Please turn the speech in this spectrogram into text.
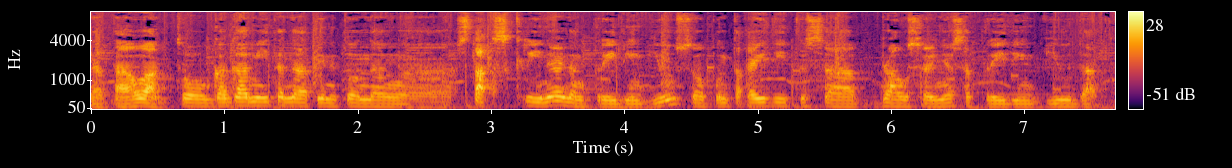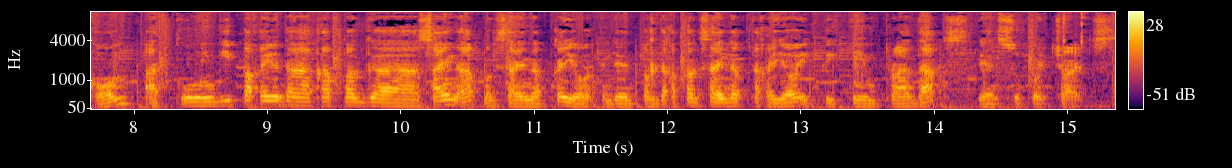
tinatawag. So gagamitan natin ito ng ah, stock screener ng TradingView. So punta kayo dito sa browser nyo sa tradingview.com at kung hindi pa kayo nakakapag-sign up, mag-sign up kayo and then pag nakapag-sign up na kayo, i-click nyo yung products, then supercharts.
